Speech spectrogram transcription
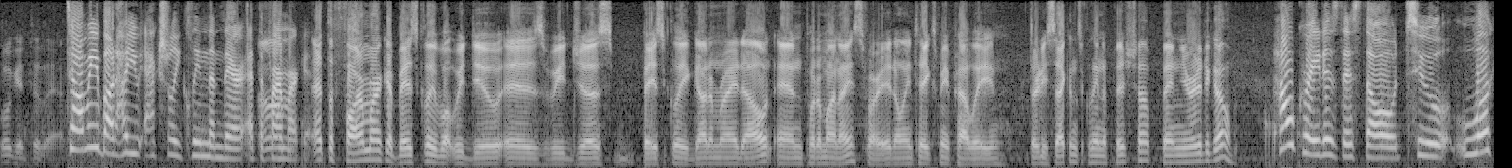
we'll get to that. Tell me about how you actually clean them there at the farm Um, market. At the farm market, basically what we do is we just basically gut them right out and put them on ice for you. It only takes me probably 30 seconds to clean a fish up and you're ready to go. How great is this, though, to look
